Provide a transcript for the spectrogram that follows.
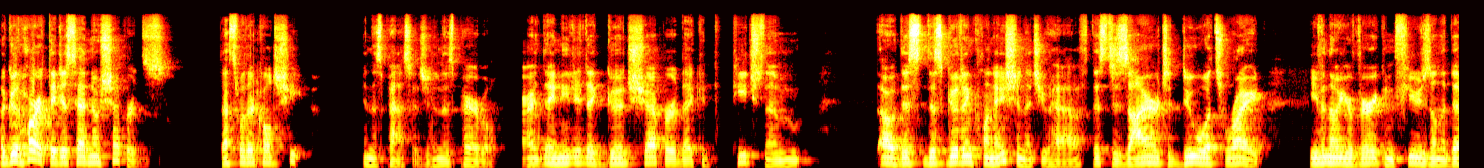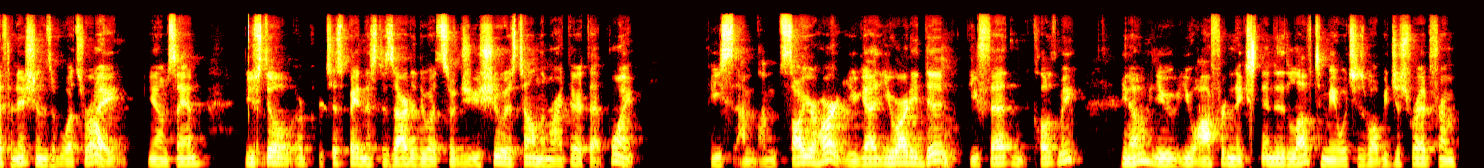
a good heart. They just had no shepherds. That's why they're called sheep in this passage, in this parable. Right? They needed a good shepherd that could teach them, oh, this this good inclination that you have, this desire to do what's right, even though you're very confused on the definitions of what's right. You know what I'm saying? You still participate in this desire to do it. So Yeshua is telling them right there at that point, he's I'm, I'm saw your heart. You got you already did. You fed and clothed me. You know, you you offered an extended love to me, which is what we just read from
